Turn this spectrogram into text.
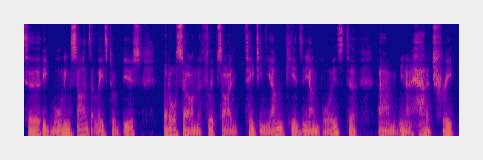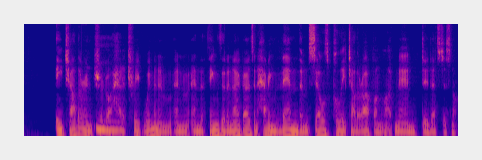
to big warning signs that leads to abuse but also on the flip side teaching young kids and young boys to um, you know how to treat each other and tr- Mm. how to treat women and, and and the things that are no-goes and having them themselves pull each other up on like man dude that's just not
